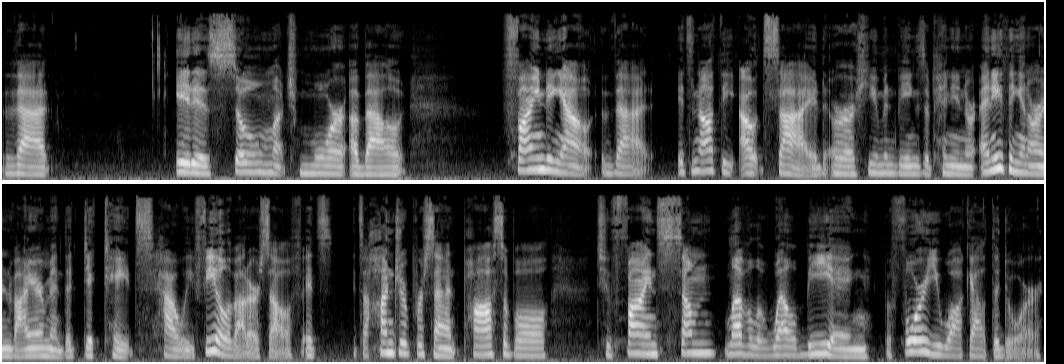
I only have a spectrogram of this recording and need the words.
that it is so much more about finding out that it's not the outside or a human being's opinion or anything in our environment that dictates how we feel about ourselves. It's it's a hundred percent possible to find some level of well being before you walk out the door,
